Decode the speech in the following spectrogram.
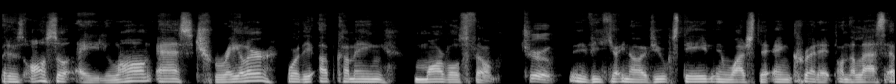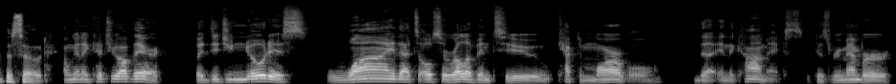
but it was also a long ass trailer for the upcoming Marvel's film. true If you you know if you stayed and watched the end credit on the last episode, i'm going to cut you off there but did you notice why that's also relevant to captain marvel the in the comics? Because remember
